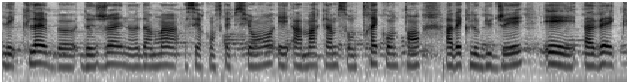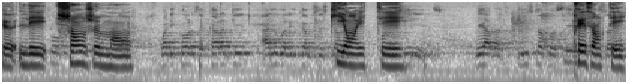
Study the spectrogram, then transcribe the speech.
les clubs de jeunes dans ma circonscription et à Markham sont très contents avec le budget et avec les changements qui ont été présentés.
